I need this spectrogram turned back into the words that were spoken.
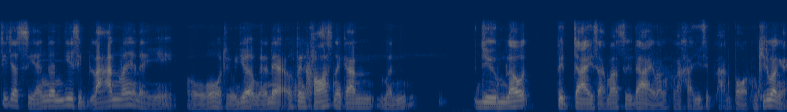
ที่จะเสียเงินยี่สิบล้านไหมอะไรอย่างนี้ โอ้โหถือว่าเยอะเหมือนกันนะเนี่ย เป็นคลอสในการเหมือนยืมแล้วติดใจสามารถซื้อได้บ้างราคา 20 ล้านปอนด์ผมคิดว่าไง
